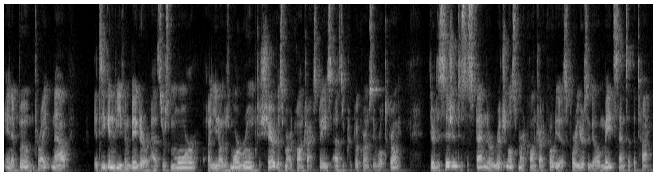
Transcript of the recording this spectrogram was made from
and it boomed. Right now, it's going to be even bigger as there's more, uh, you know, there's more room to share the smart contract space as the cryptocurrency world's growing. Their decision to suspend their original smart contract Codius four years ago made sense at the time.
